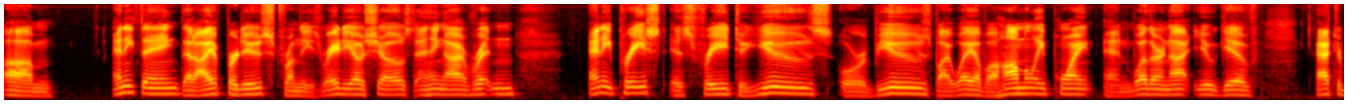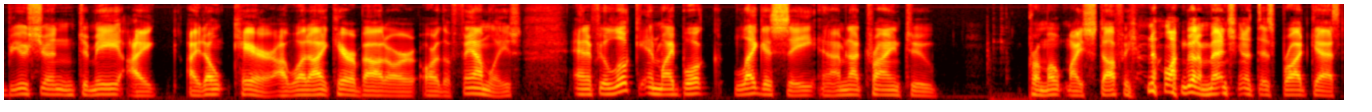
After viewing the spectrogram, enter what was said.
um, anything that I have produced from these radio shows, anything I've written, any priest is free to use or abuse by way of a homily point, and whether or not you give attribution to me, I I don't care. I, what I care about are are the families. And if you look in my book, Legacy, and I'm not trying to promote my stuff, you know I'm going to mention it this broadcast.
